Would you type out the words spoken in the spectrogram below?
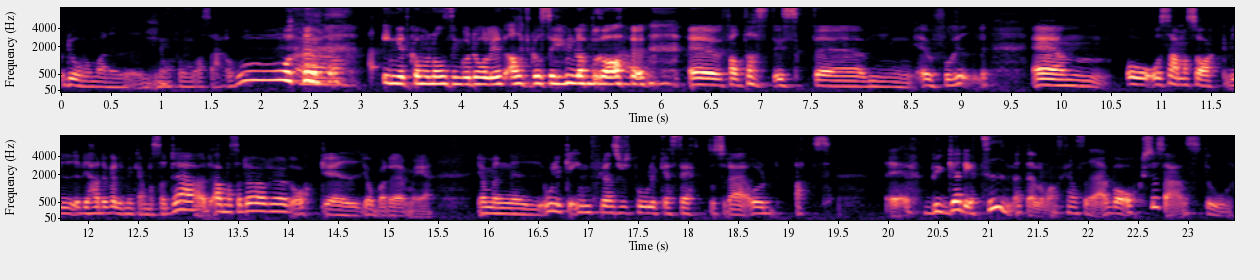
då var man i någon form av så här, oh, Ja. inget kommer någonsin gå dåligt, allt går så himla bra. eh, fantastiskt eh, eufori. Ehm, och, och samma sak, vi, vi hade väldigt mycket ambassadör, ambassadörer och eh, jobbade med ja, men, olika influencers på olika sätt och sådär. Och att bygga det teamet eller vad man kan säga var också så en stor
